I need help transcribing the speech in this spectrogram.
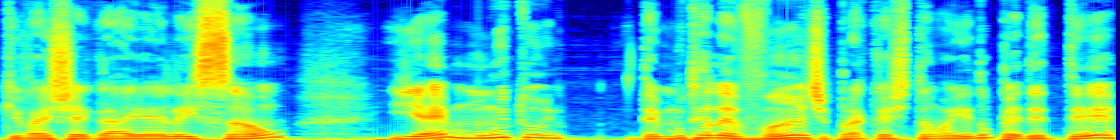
Que vai chegar aí a eleição e é muito, é muito relevante para a questão aí do PDT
